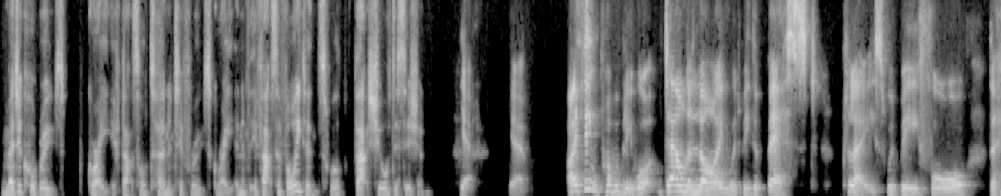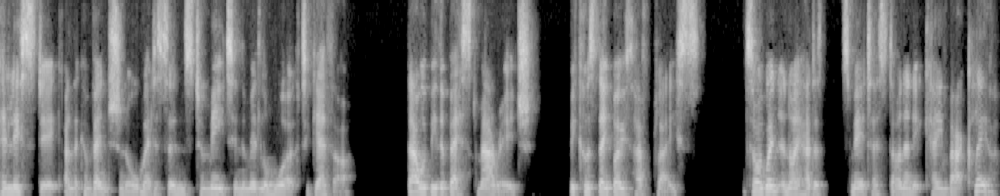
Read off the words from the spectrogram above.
medical routes great. If that's alternative routes great. And if, if that's avoidance well that's your decision. Yeah. Yeah. I think probably what down the line would be the best place would be for the holistic and the conventional medicines to meet in the middle and work together that would be the best marriage because they both have place. So I went and I had a smear test done and it came back clear.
